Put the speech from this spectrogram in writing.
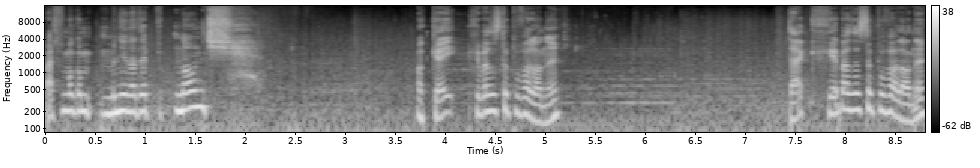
Łatwo mogą mnie nadepnąć. Okej, chyba został powalony. Tak, chyba został powalony.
